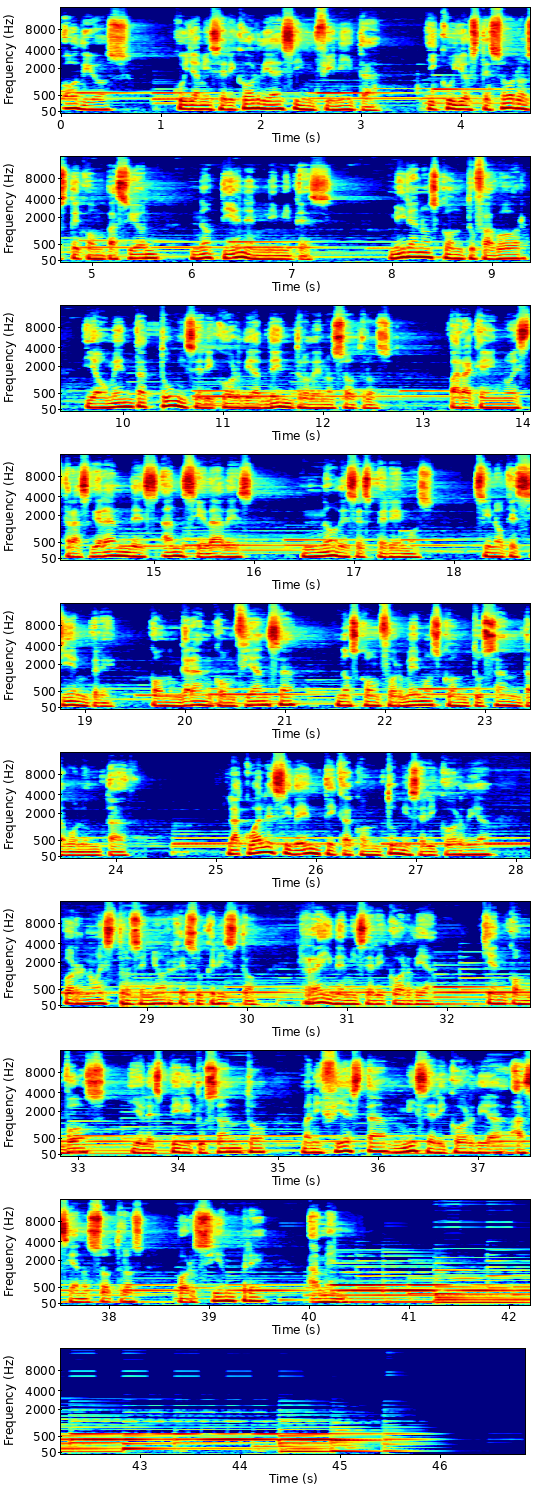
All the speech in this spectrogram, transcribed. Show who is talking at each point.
Speaker 1: Oh Dios, cuya misericordia es infinita y cuyos tesoros de compasión no tienen límites, míranos con tu favor y aumenta tu misericordia dentro de nosotros, para que en nuestras grandes ansiedades no desesperemos, sino que siempre, con gran confianza, nos conformemos con tu santa voluntad, la cual es idéntica con tu misericordia por nuestro Señor Jesucristo, Rey de misericordia, quien con vos y el Espíritu Santo manifiesta misericordia hacia nosotros por siempre. Amén.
